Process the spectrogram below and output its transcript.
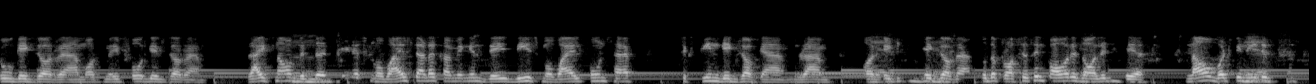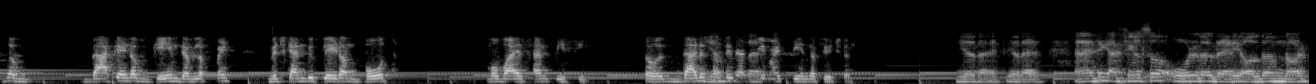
2 gigs of ram or maybe 4 gigs of ram. Right now with the hmm. latest mobiles that are coming in they, these mobile phones have 16 gigs of ram ram or Yeah. 18 gigs Yeah. of ram. So the processing power is Yeah. already there. Now what we need is the back end of game development which can be played on both mobiles and pc so that is Yep, something that we might see in the future You're right. You're right. And I think I feel so old already, although I'm not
